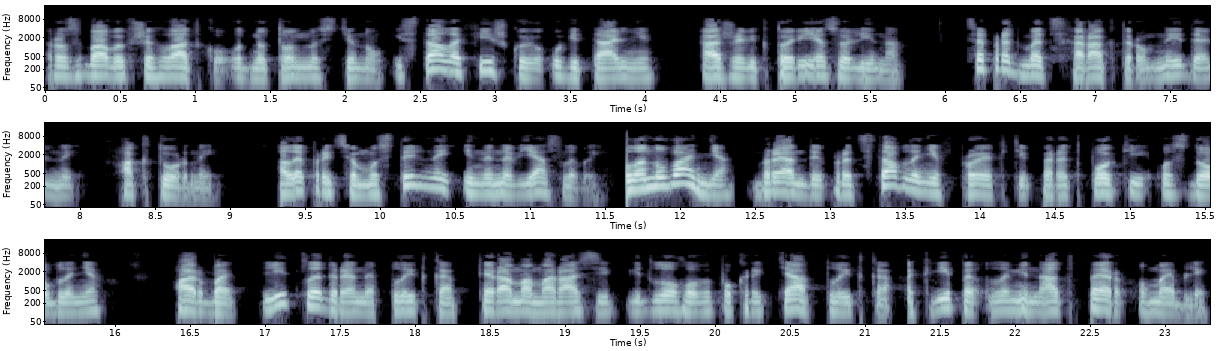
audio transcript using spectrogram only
розбавивши гладку однотонну стіну, і стала фішкою у вітальні, каже Вікторія Золіна. Це предмет з характером не ідеальний, фактурний, але при цьому стильний і ненав'язливий. Планування бренди представлені в проєкті передпокій оздоблення. Фарба, літледрене, плитка, керама маразі, відлогове покриття, плитка, аквіпе, ламінат, пер у меблі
